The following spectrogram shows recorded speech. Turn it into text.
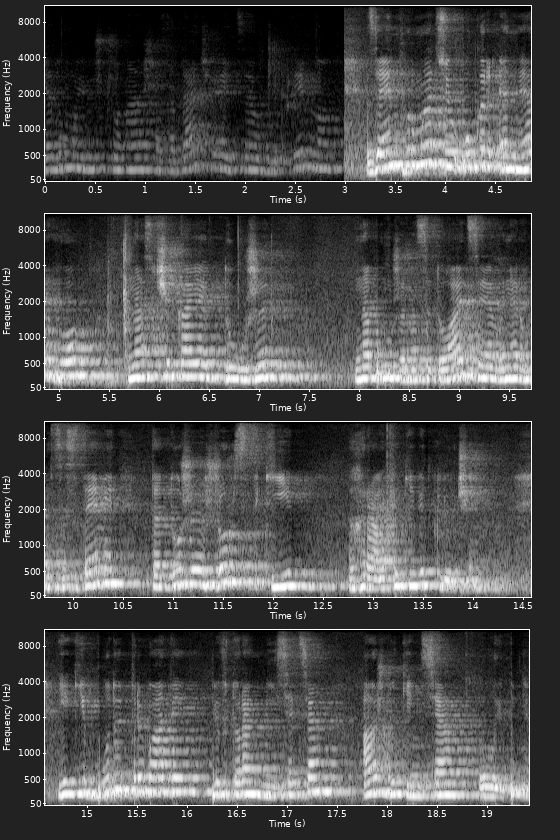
Я думаю, що наша задача, і це об'єктивно. За інформацією Укренерго, нас чекає дуже напружена ситуація в енергосистемі та дуже жорсткі графіки відключень, які будуть тривати півтора місяця аж до кінця липня.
